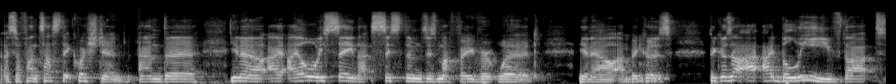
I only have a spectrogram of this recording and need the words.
That's a fantastic question. And, uh, you know, I, I, always say that systems is my favorite word, you know, and because, because I, I believe that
